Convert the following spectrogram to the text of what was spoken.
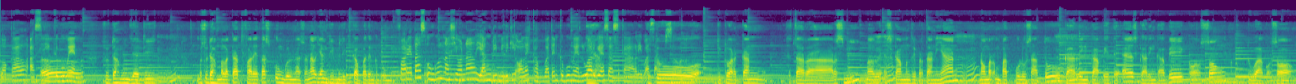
lokal asli Eh, Kebumen. sudah menjadi Mm. sudah melekat varietas unggul nasional yang dimiliki Kabupaten Kebumen. Varietas unggul nasional yang dimiliki oleh Kabupaten Kebumen luar Iya. biasa sekali Pak itu Samsul. dikeluarkan secara resmi melalui Mm-mm. SK Menteri Pertanian Mm-mm. nomor 41 garing KPTS garing KB 020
